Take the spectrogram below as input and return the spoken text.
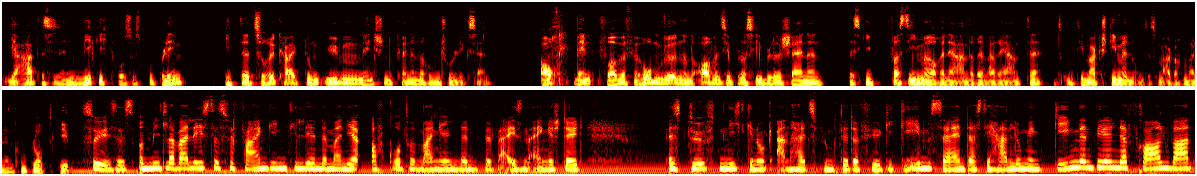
ja, das ist ein wirklich großes Problem. Bitte Zurückhaltung üben. Menschen können auch unschuldig sein auch wenn Vorwürfe erhoben würden und auch wenn sie plausibel erscheinen, es gibt fast immer auch eine andere Variante und die mag stimmen und es mag auch mal einen Komplott geben. So ist es. Und mittlerweile ist das Verfahren gegen Tilly Lindemann ja aufgrund von mangelnden Beweisen eingestellt. Es dürften nicht genug Anhaltspunkte dafür gegeben sein, dass die Handlungen gegen den Willen der Frauen waren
